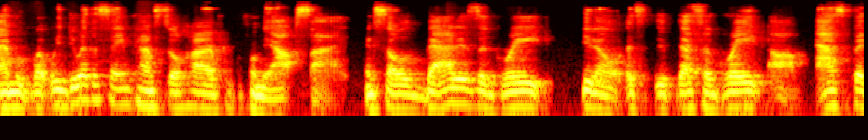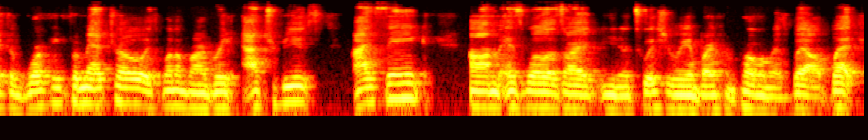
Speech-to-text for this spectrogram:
And but we do at the same time still hire people from the outside. And so that is a great, you know, that's a great um, aspect of working for Metro. It's one of our great attributes, I think um, as well as our you know tuition reimbursement program as well. But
